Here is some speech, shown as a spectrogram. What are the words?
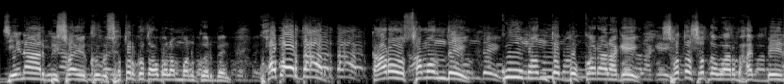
জেনার বিষয়ে খুব সতর্কতা অবলম্বন করবেন। খবরদার কারও সম্বন্ধে কুমন্তব্য করার আগে শত শতবার ভাববেন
